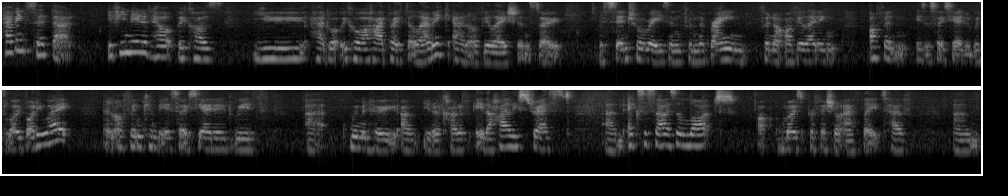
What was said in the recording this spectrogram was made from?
Having said that, if you needed help because you had what we call hypothalamic anovulation, so the central reason from the brain for not ovulating often is associated with low body weight and often can be associated with uh, women who are, you know, kind of either highly stressed, um, exercise a lot. Uh, most professional athletes have um,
